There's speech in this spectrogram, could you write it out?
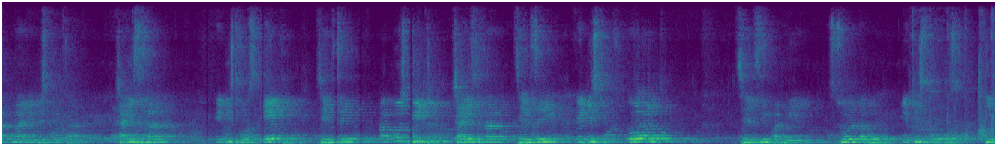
आत्मा एटी स्पोर्ट्सचा चाळीस हजार एटी स्पोर्ट्स एक जेन्सी कंपोस्ट बीट। चाळीस हजार जेन्सी एटी स्पोर्ट्स दोन। Jency Patil sold out. AT sports तीन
